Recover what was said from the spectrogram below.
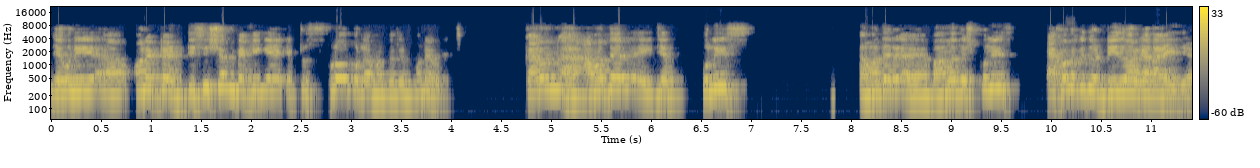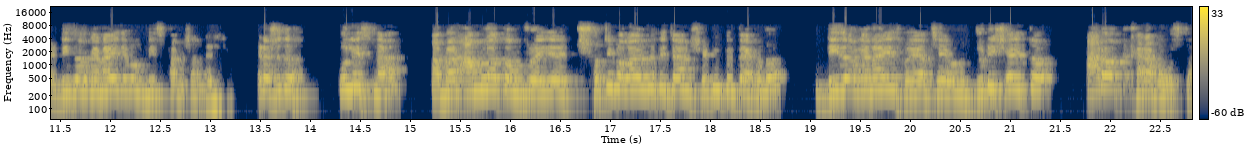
যে উনি অনেকটা ডিসিশন মেকিং এ একটু স্লো বলে আমার কাছে মনে হয়েছে। কারণ আমাদের এই যে পুলিশ আমাদের বাংলাদেশ পুলিশ এখনও কিন্তু ডিসঅর্গানাইজ ডিসঅর্গানাইজ এবং ডিসফাংশনাল এটা শুধু পুলিশ না আপনার আমলাতন্ত্র, এই যে সচিবালয়ে যদি যান, সেটি কিন্তু এখনও ডিসঅর্গানাইজ হয়ে আছে এবং জুডিশিয়ারি তো আরও খারাপ অবস্থা।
